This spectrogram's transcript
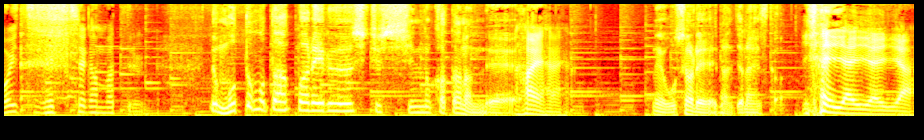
こいつめっちゃ頑張ってるみでも、もともとアパレル出身の方なんではいはいはいね、おしゃれなんじゃないですか？いやいやいやいや。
